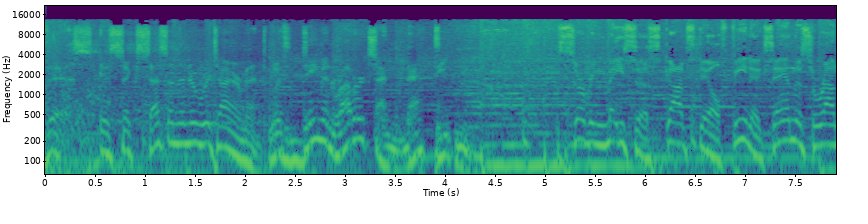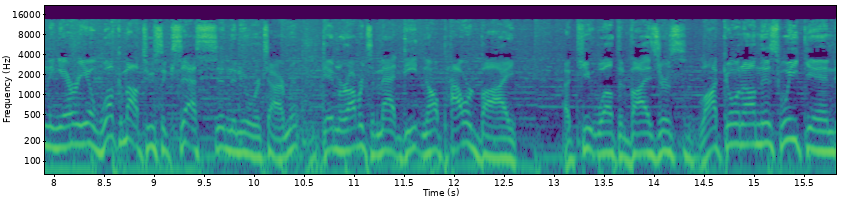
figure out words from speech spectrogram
This is Success in the New Retirement with Damon Roberts and Matt Deaton. Serving Mesa, Scottsdale, Phoenix, and the surrounding area. Welcome out to Success in the New Retirement. Damon Roberts and Matt Deaton, all powered by Acute Wealth Advisors. A lot going on this weekend.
